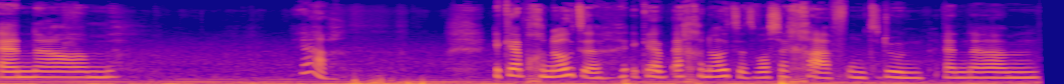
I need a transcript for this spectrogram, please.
En um, ja, ik heb genoten. Ik heb echt genoten. Het was echt gaaf om te doen. En um,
